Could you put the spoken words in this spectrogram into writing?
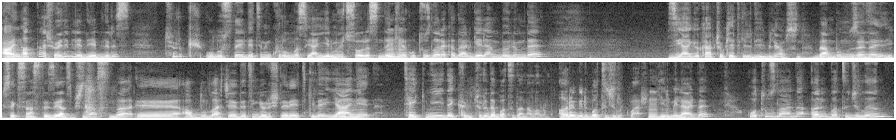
Aynen. Hatta şöyle bile diyebiliriz. Türk ulus devletinin kurulması yani 23 sonrasındaki 30'lara kadar gelen bölümde Ziya Gökalp çok etkili değil biliyor musun? Ben bunun üzerine yüksek lisans tezi yazmıştım aslında. Ee, Abdullah Cevdet'in görüşleri etkili. Yani tekniği de kültürü de batıdan alalım. Arı bir batıcılık var 20'lerde. 30'larda arı batıcılığın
